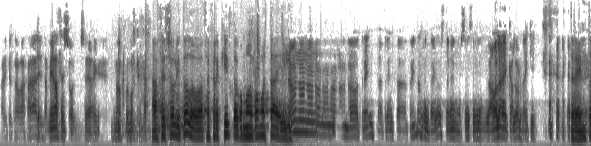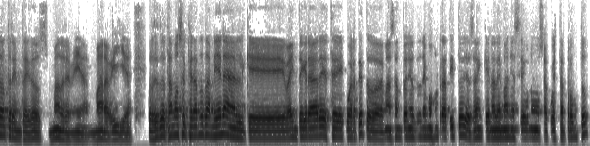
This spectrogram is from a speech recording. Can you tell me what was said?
hay que trabajar y también hace sol, o sea que no nos podemos quejar. ¿Hace sol y todo? ¿Hace fresquito? ¿Cómo, cómo está ahí? No, no, no, no, no, no, no, no, 30, 30, 30, 32 tenemos, sí, sí, la ola de calor de aquí. 30 o 32, madre mía, maravilla. Por cierto, estamos esperando también al que va a integrar este cuarteto. Además, Antonio, tendremos un ratito, ya saben que en Alemania se uno se acuesta pronto,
